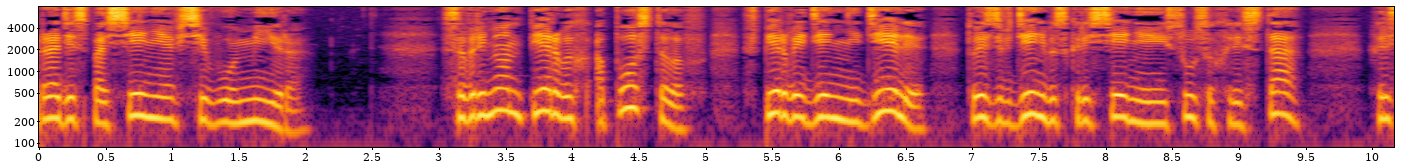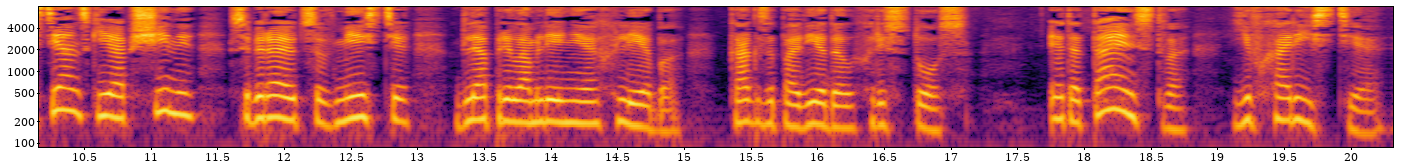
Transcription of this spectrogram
ради спасения всего мира. Со времен первых апостолов в первый день недели, то есть в день воскресения Иисуса Христа, Христианские общины собираются вместе для преломления хлеба, как заповедал Христос. Это таинство Евхаристия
